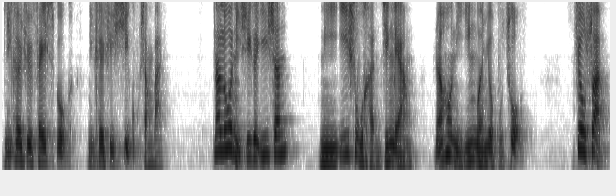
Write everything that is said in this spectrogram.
你可以去 Facebook，你可以去戏谷上班。那如果你是一个医生，你医术很精良，然后你英文又不错，就算。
